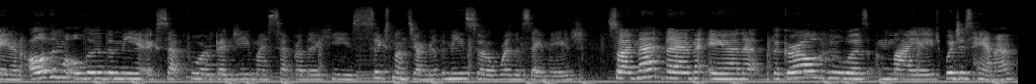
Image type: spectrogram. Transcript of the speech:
and all of them are older than me except for Benji, my stepbrother. He's six months younger than me, so we're the same age. So I met them and the girl who was my age, which is Hannah,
